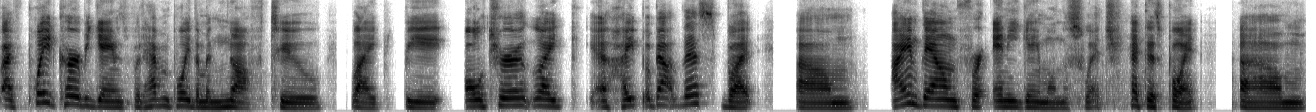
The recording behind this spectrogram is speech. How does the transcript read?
I've played Kirby games, but haven't played them enough to like be ultra like uh, hype about this. But um I am down for any game on the Switch at this point. Um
